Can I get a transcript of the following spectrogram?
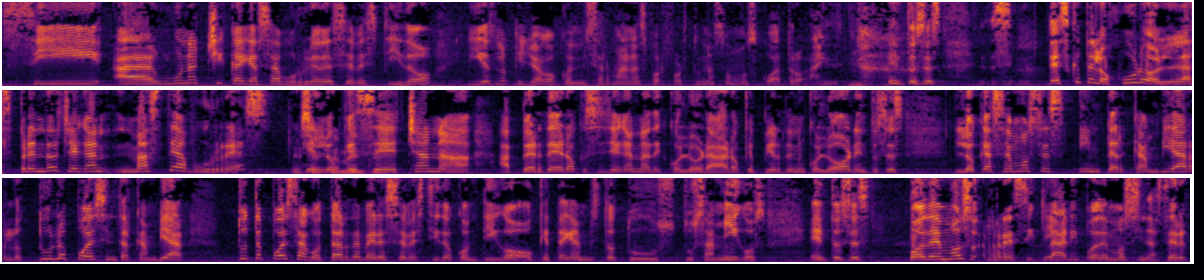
Si alguna chica ya se aburrió de ese vestido, y es lo que yo hago con mis hermanas, por fortuna somos cuatro, ay, entonces, es que te lo juro, las prendas llegan, más te aburres que lo que se echan a, a perder o que se llegan a decolorar o que pierden color. Entonces, lo que hacemos es intercambiarlo. Tú lo puedes intercambiar. Tú te puedes agotar de ver ese vestido contigo o que te hayan visto tus, tus amigos. Entonces, podemos reciclar y podemos sin hacer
